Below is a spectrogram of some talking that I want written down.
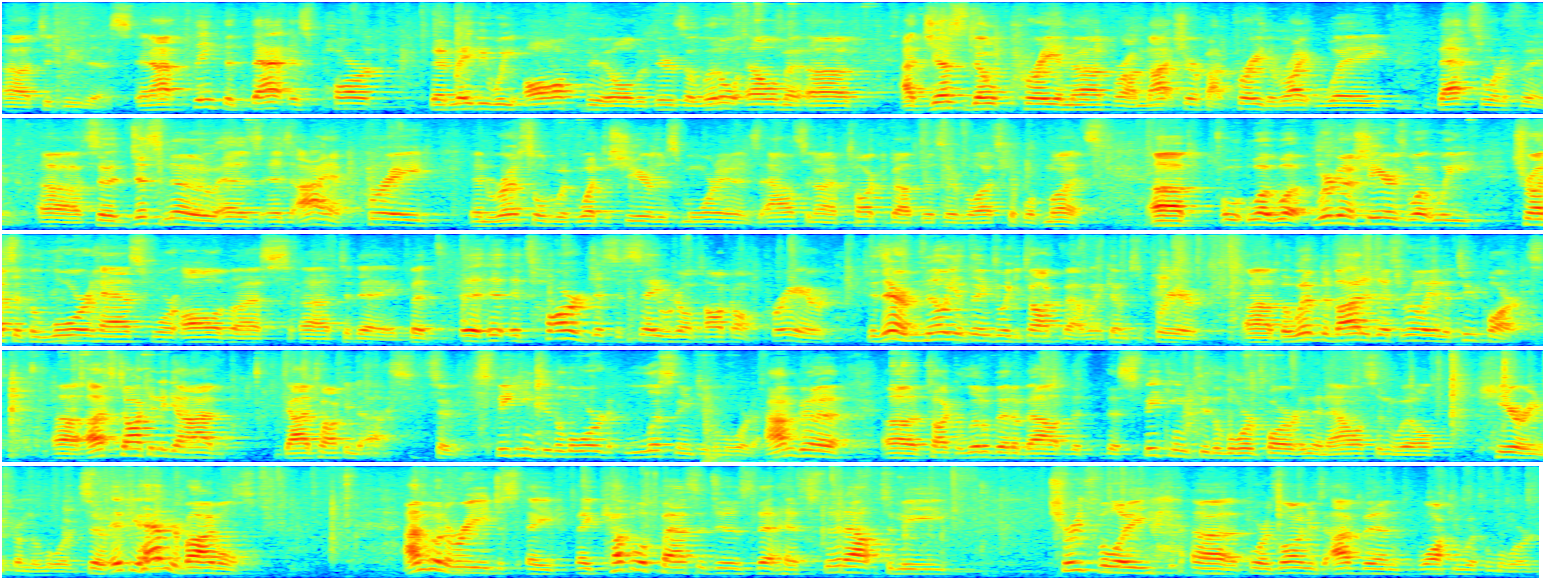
uh, to do this. And I think that that is part that maybe we all feel that there's a little element of, I just don't pray enough, or I'm not sure if I pray the right way, that sort of thing. Uh, so just know, as, as I have prayed and wrestled with what to share this morning, as Alice and I have talked about this over the last couple of months, uh, what, what we're going to share is what we trust that the Lord has for all of us uh, today. But it, it's hard just to say we're going to talk on prayer because there are a million things we can talk about when it comes to prayer. Uh, but we've divided this really into two parts uh, us talking to God, God talking to us. So, speaking to the Lord, listening to the Lord. I'm going to uh, talk a little bit about the, the speaking to the Lord part, and then Allison will hearing from the Lord. So, if you have your Bibles, I'm going to read just a, a couple of passages that have stood out to me, truthfully, uh, for as long as I've been walking with the Lord.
